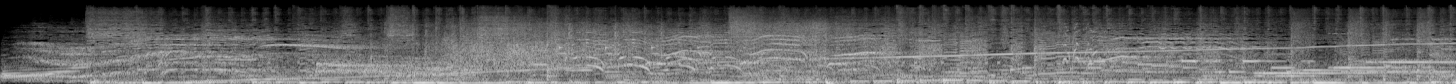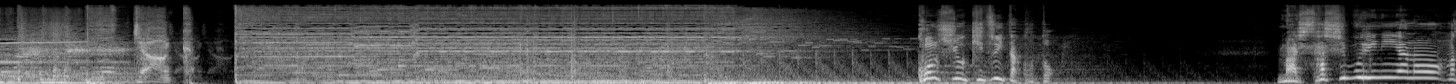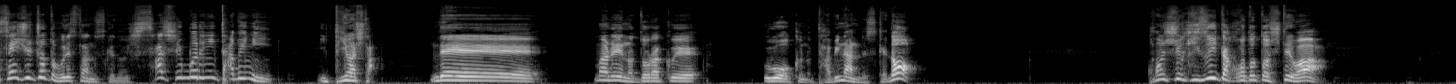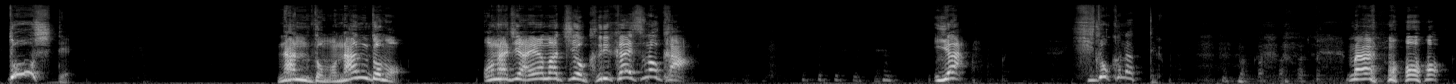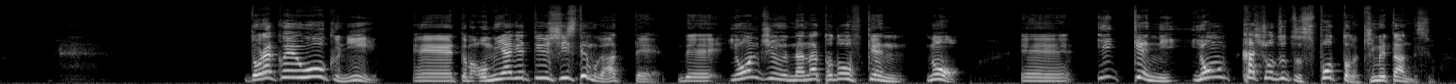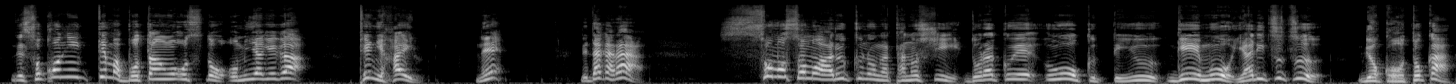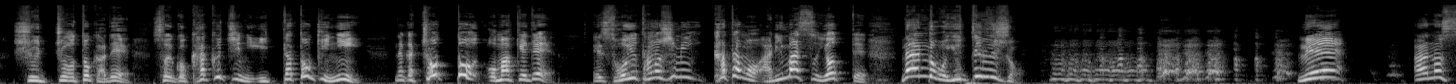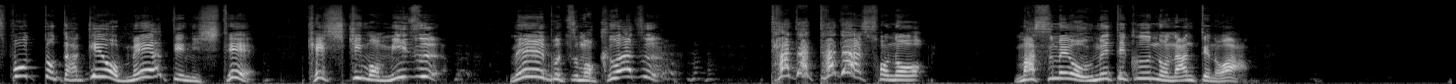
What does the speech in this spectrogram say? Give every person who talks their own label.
Speaker 1: 今週気づいたこと。まあ、久しぶりにあの、まあ、先週ちょっと触れてたんですけど、久しぶりに旅に行ってきました。で、まあ、例のドラクエウォークの旅なんですけど、今週気づいたこととしては、どうして、何度も何度も、同じ過ちを繰り返すのかいや、ひどくなってる。まあ、あの、ドラクエウォークに、えー、っと、まあ、お土産っていうシステムがあって、で、47都道府県の、えー、1県に4箇所ずつスポットが決めたんですよ。で、そこに行って、まあ、ボタンを押すとお土産が手に入る。ね。で、だから、そもそも歩くのが楽しいドラクエウォークっていうゲームをやりつつ、旅行とか出張とかで、そういうこう各地に行った時に、なんかちょっとおまけで、え、そういう楽しみ方もありますよって何度も言ってるでしょ。ねあのスポットだけを目当てにして、景色も見ず、名物も食わず、ただただその、マス目を埋めてくのなんてのは、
